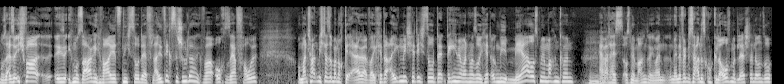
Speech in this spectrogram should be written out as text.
Also ich war, ich muss sagen, ich war jetzt nicht so der fleißigste Schüler. Ich war auch sehr faul. Und manchmal hat mich das immer noch geärgert, weil ich hätte eigentlich, hätte ich so, denke ich mir manchmal so, ich hätte irgendwie mehr aus mir machen können. Hm. Ja, was heißt aus mir machen können? Ich meine, im Endeffekt ist ja alles gut gelaufen mit Lehrstelle und so.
